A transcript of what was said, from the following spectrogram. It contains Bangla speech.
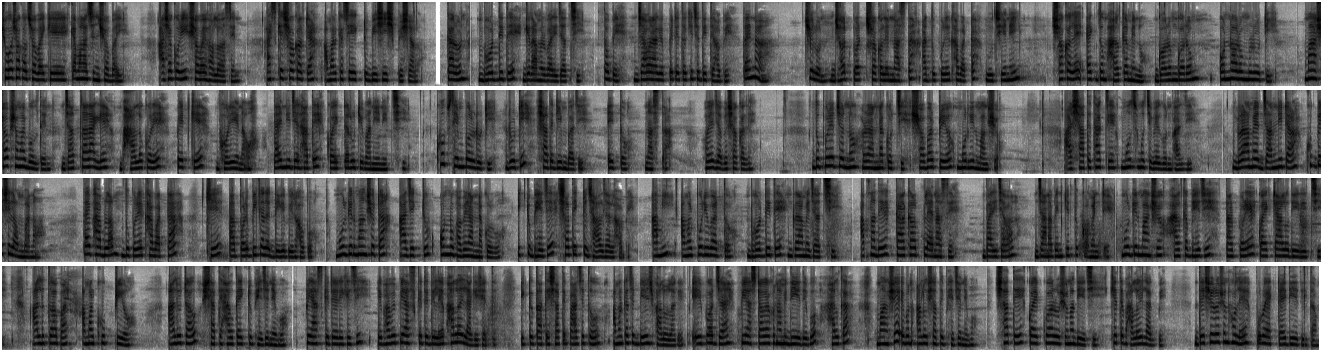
শুভ সকাল সবাইকে। কেমন আছেন সবাই? আশা করি সবাই ভালো আছেন। আজকের সকালটা আমার কাছে একটু বেশি স্পেশাল কারণ ভোট দিতে গ্রামের বাড়ি যাচ্ছি। তবে যাওয়ার আগে পেটে তো কিছু দিতে হবে, তাই না? চলুন, ঝটপট সকালের নাস্তা আর দুপুরের খাবারটা গুছিয়ে নেই। সকালে একদম হালকা মেনু, গরম গরম ও নরম রুটি। মা সব সময় বলতেন, যাত্রার আগে ভালো করে পেটকে ভরিয়ে নাও। তাই নিজের হাতে কয়েকটা রুটি বানিয়ে নিচ্ছি। খুব সিম্পল রুটি। রুটি, সাথে ডিম ভাজি। এই তো, নাস্তা। হয়ে যাবে সকালে। দুপুরের জন্য রান্না করছি সবার প্রিয় মুরগির মাংস। আর সাথে থাকছে মুচমুচে বেগুন ভাজি। গ্রামের জার্নিটা খুব বেশি লম্বা না। তাই ভাবলাম দুপুরের খাবারটা খেয়ে তারপরে বিকালের দিকে বের হব। মুরগির মাংসটা আজ একটু অন্যভাবে রান্না করব। একটু ভেজে, সাথে একটু ঝাল ঝাল হবে। আমি, আমার পরিবার তো ভোট দিতে গ্রামে যাচ্ছি। আপনাদের কার কার প্ল্যান আছে? বাড়ি যাওয়ার? জানাবেন কিন্তু কমেন্টে। মুরগির মাংস হালকা ভেজে, তারপরে কয়েকটা আলু দিয়ে দিচ্ছি। আলু তো আবার আমার খুব প্রিয়। আলুটাও সাথে হালকা একটু ভেজে নেব। পেঁয়াজ কেটে রেখেছি। এভাবে পেঁয়াজ কেটে দিলে ভালোই লাগে খেতে। একটু তাঁতের সাথে বাজে তো আমার কাছে বেশ ভালো লাগে। এই পর্যায়ে পেঁয়াজটাও এখন আমি দিয়ে দেব হালকা মাংস এবং আলুর সাথে ভেজে নেব। সাথে কয়েক কোয়া রসুনও দিয়েছি, খেতে ভালোই লাগবে। দেশি রসুন হলে পুরো একটাই দিয়ে দিতাম।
